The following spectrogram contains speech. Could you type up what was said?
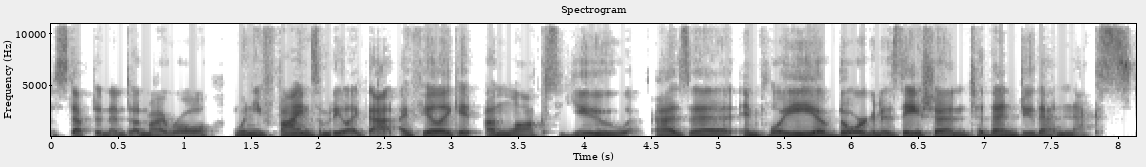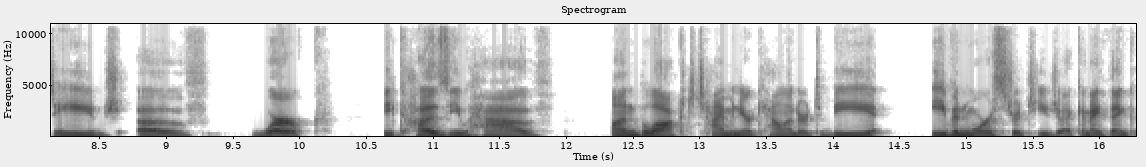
stepped in and done my role. When you find somebody like that, I feel like it unlocks you as a employee of the organization to then do that next stage of work because you have unblocked time in your calendar to be even more strategic. And I think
